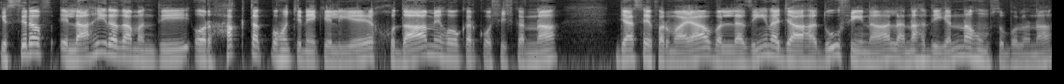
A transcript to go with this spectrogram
کہ صرف الہی رضامندی اور حق تک پہنچنے کے لیے خدا میں ہو کر کوشش کرنا، جیسے فرمایا ولزین جاہدو فینا لنح دینا ہم سبولنا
